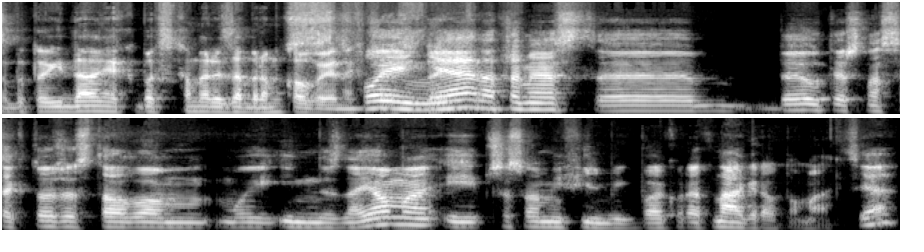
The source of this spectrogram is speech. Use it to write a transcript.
no bo to idealnie chyba z kamery zabramkowej. Swojej nie, natomiast y, był też na sektorze z tobą mój inny znajomy i przesłał mi filmik, bo akurat nagrał tą akcję.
